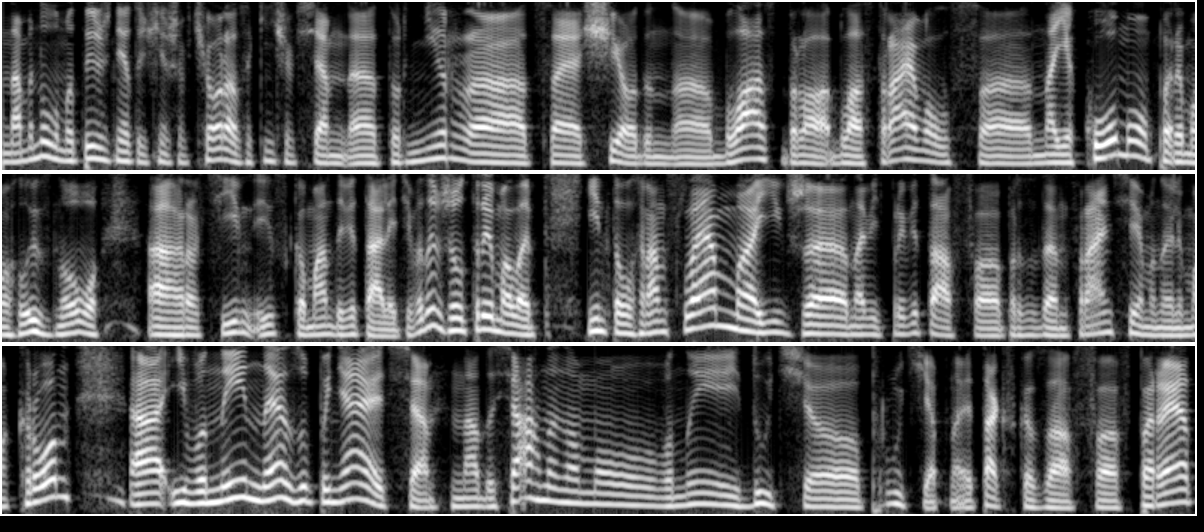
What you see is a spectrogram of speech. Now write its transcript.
На минулому тижні, точніше, вчора, закінчився турнір. Це ще один Blast, Blast Rivals, на якому перемогли знову гравці із команди Vitality. Вони вже отримали Intel Grand Slam. Їх вже навіть привітав президент Франції Еммануель Макрон. І вони не зупиняються на досягненому. Вони йдуть пруть, я б навіть так сказав, вперед.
